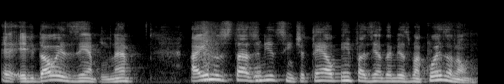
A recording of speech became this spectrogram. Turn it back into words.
É, ele dá o exemplo, né? Aí nos Estados Unidos, Cíntia, tem alguém fazendo a mesma coisa ou não?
